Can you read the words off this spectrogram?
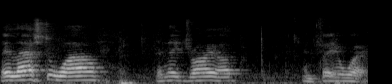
They last a while, then they dry up and fade away.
